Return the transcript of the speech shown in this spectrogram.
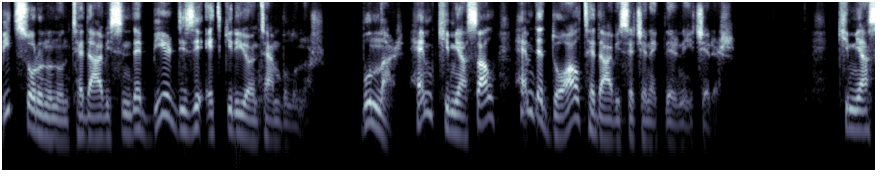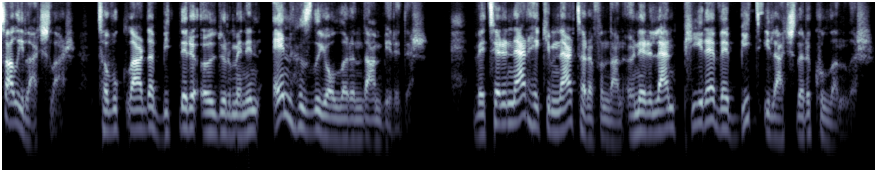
Bit sorununun tedavisinde bir dizi etkili yöntem bulunur. Bunlar hem kimyasal hem de doğal tedavi seçeneklerini içerir. Kimyasal ilaçlar, tavuklarda bitleri öldürmenin en hızlı yollarından biridir. Veteriner hekimler tarafından önerilen pire ve bit ilaçları kullanılır.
